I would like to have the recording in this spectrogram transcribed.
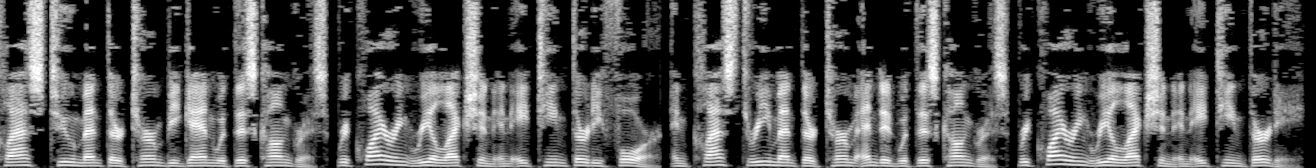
Class 2 meant their term began with this Congress, requiring re-election in 1834, and Class 3 meant their term ended with this Congress, requiring re-election in 1830.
